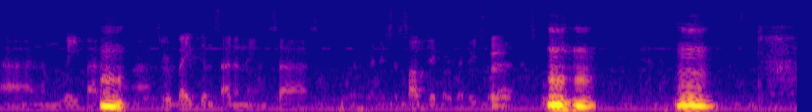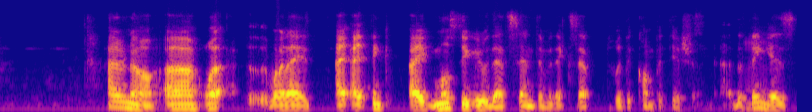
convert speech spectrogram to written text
uh, ng way para Mm. uh, survive dun sa ano na yun sa whether it's a subject or whether it's a Mm. school. Mm-hmm. Mm. I don't know. Uh, well, when I, I, I think I mostly agree with that sentiment, except with the competition. Uh, the thing is,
